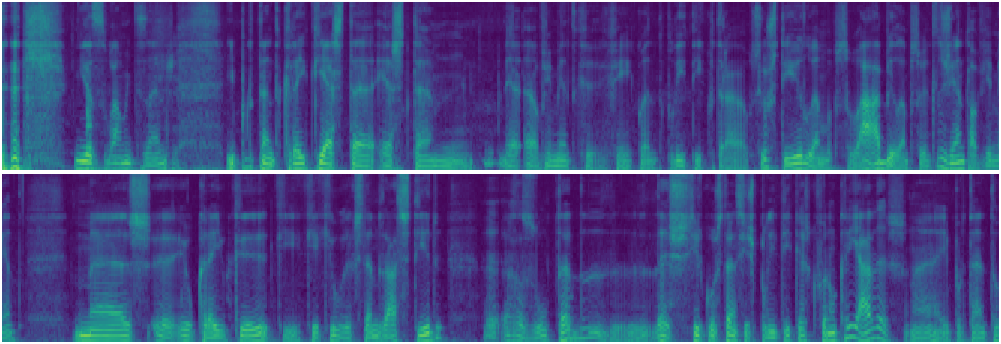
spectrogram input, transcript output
conheço há muitos anos. E, portanto, creio que esta, esta é, obviamente que, enfim, quando político terá o seu estilo, é uma pessoa hábil, é uma pessoa inteligente, obviamente, mas eh, eu creio que, que, que aquilo a que estamos a assistir eh, resulta de, das circunstâncias políticas que foram criadas, é? E, portanto,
